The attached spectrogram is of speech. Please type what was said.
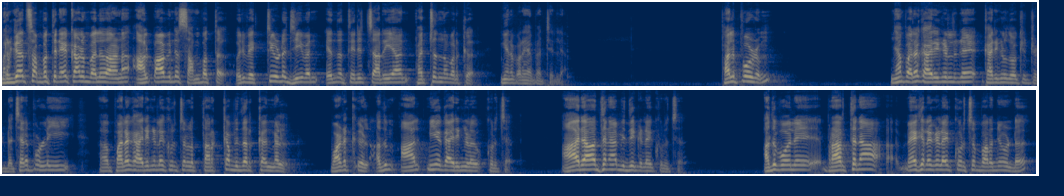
മൃഗസമ്പത്തിനേക്കാളും വലുതാണ് ആത്മാവിന്റെ സമ്പത്ത്. ഒരു വ്യക്തിയുടെ ജീവൻ എന്ന് തിരിച്ചറിയാൻ പറ്റുന്നവർക്ക് ഇങ്ങനെ പറയാൻ പറ്റില്ല. പലപ്പോഴും ഞാൻ പല കാര്യങ്ങളുടെ കാര്യങ്ങൾ നോക്കിയിട്ടുണ്ട്. ചിലപ്പോൾ ഈ പല കാര്യങ്ങളെക്കുറിച്ചുള്ള തർക്കവിതർക്കങ്ങൾ വഴക്കുകൾ അതും ആത്മീയ കാര്യങ്ങളെക്കുറിച്ച് ആരാധനാ വിധികളെക്കുറിച്ച് അതുപോലെ പ്രാർത്ഥനാ മേഖലകളെക്കുറിച്ചും പറഞ്ഞുകൊണ്ട്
